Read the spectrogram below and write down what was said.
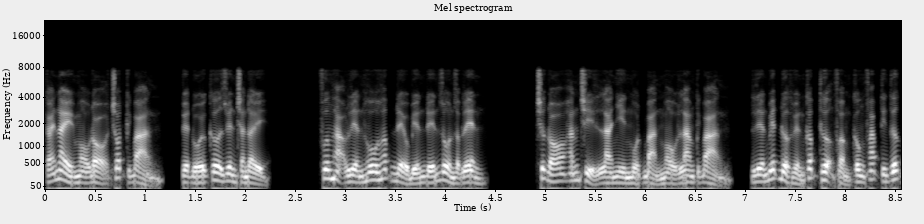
Cái này màu đỏ chót kịch bản, tuyệt đối cơ duyên tràn đầy. Phương hạo liền hô hấp đều biến đến rồn rập lên trước đó hắn chỉ là nhìn một bản màu lam kịch bản, liền biết được huyền cấp thượng phẩm công pháp tin tức.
